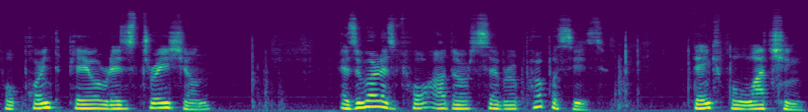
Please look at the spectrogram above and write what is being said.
for point pair registration as well as for other several purposes. Thank you for watching.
